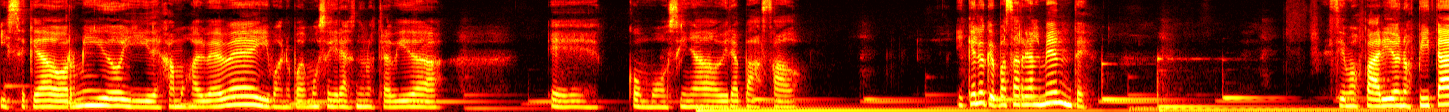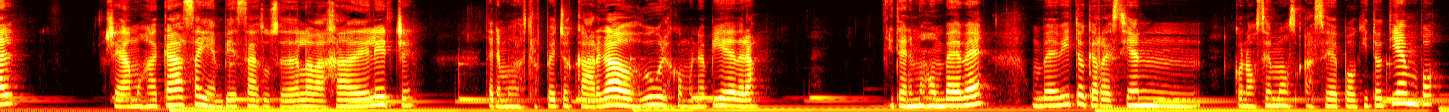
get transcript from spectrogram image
y se queda dormido y dejamos al bebé y bueno, podemos seguir haciendo nuestra vida eh, como si nada hubiera pasado. ¿Y qué es lo que pasa realmente? Si hemos parido en hospital, llegamos a casa y empieza a suceder la bajada de leche tenemos nuestros pechos cargados, duros como una piedra. Y tenemos un bebé, un bebito que recién conocemos hace poquito tiempo,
